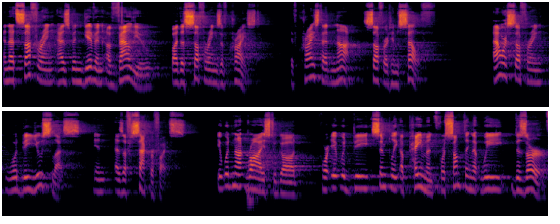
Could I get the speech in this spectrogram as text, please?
And that suffering has been given a value by the sufferings of Christ. If Christ had not suffered himself, our suffering would be useless in, as a sacrifice. It would not rise to God, for it would be simply a payment for something that we deserve,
